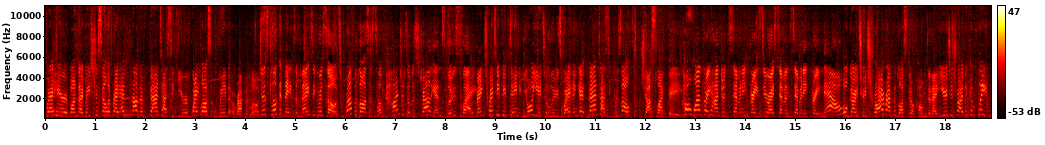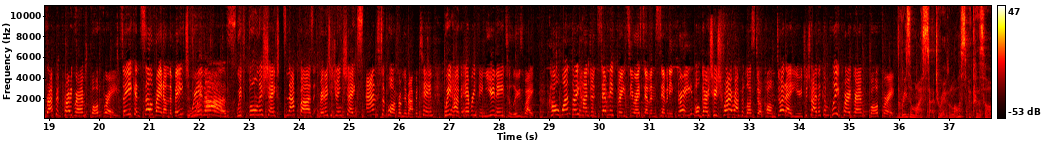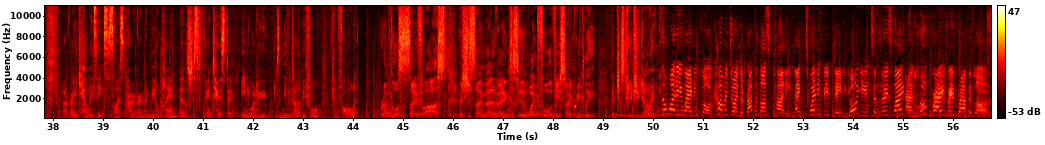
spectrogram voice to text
We're here at Bondi Beach to celebrate another fantastic year of weight loss with Rapid Loss. Just look at these amazing results. Rapid Loss has helped hundreds of Australians lose weight. Make 2015 your year to lose weight and get fantastic results just like these. Call 1300 73 0773 now or go to tryrapidloss.com.au to try the complete Rapid program for free. So you can celebrate on the beach with, with us. With fullness shakes, snack bars, ready to drink shakes, and support from the Rapid team, we have everything you need to lose weight. Call 1300 73 0773 or go to tryrapidloss.com.au to try the complete program for free. The reason why I stuck to Rapid Loss because of Ray Kelly's exercise program and meal plan. It was just fantastic. Anyone who's never done it before can follow it. Rapid loss is so fast, it's just so motivating to see the weight fall off you so quickly. It just keeps you going. So what are you waiting for? Come and join the Rapid Loss party. Make 2015 your year to lose weight and look great with Rapid Loss.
